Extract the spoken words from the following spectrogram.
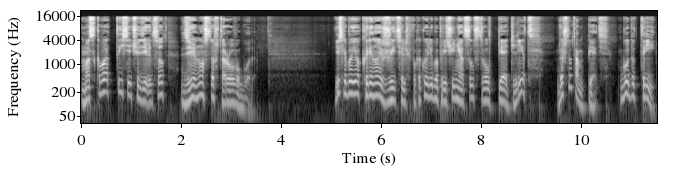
Москва 1992 года. Если бы ее коренной житель по какой-либо причине отсутствовал пять лет, да что там пять, года три,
